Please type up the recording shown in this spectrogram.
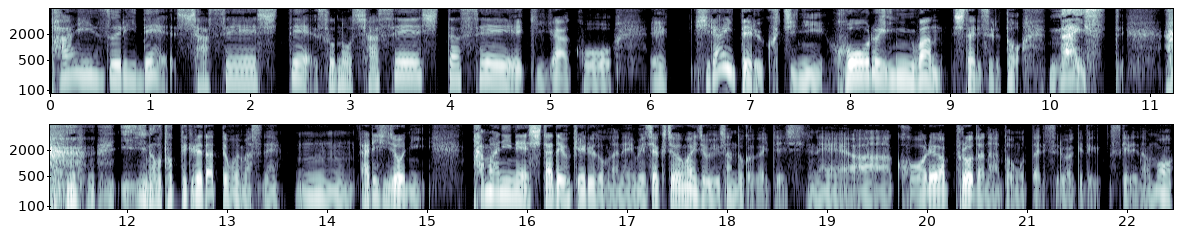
パイ釣りで射精して、その射精した精液が、こう、え、開いてる口にホールインワンしたりすると、ナイスって いいのを取ってくれたって思いますね。うん。あれ非常に、たまにね、舌で受けるのがね、めちゃくちゃうまい女優さんとかがいてしてね、ああ、これはプロだなと思ったりするわけですけれども、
